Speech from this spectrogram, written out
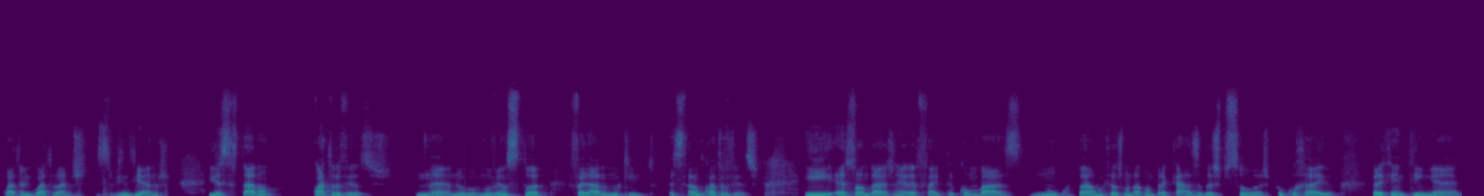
Quatro em quatro anos, 20 anos, e acertaram quatro vezes na, no, no, vencedor, falharam no quinto. Acertaram quatro vezes. E a sondagem era feita com base num cupão que eles mandavam para casa das pessoas, para o correio, para quem tinha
